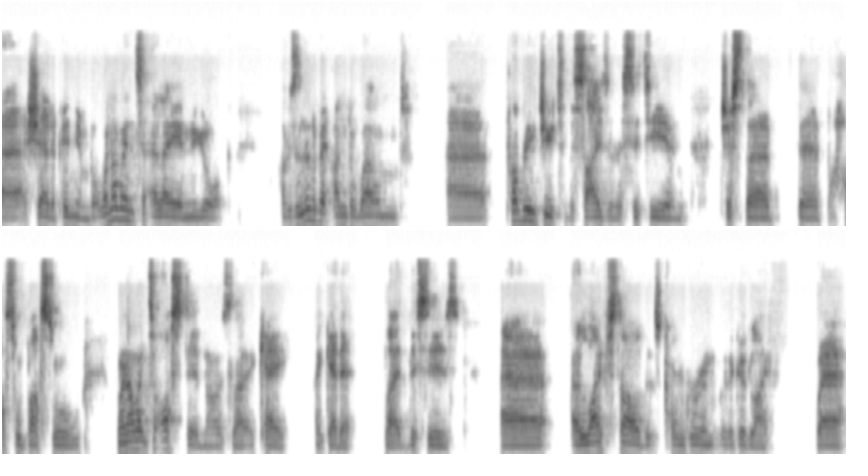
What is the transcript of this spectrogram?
uh, a shared opinion. But when I went to LA and New York, I was a little bit underwhelmed, uh, probably due to the size of the city and just the the hustle bustle. When I went to Austin, I was like, okay, I get it. Like this is uh, a lifestyle that's congruent with a good life. Where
